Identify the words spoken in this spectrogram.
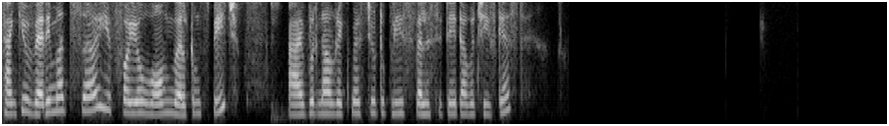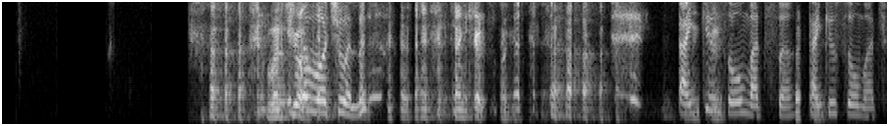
Thank you very much, sir, for your warm welcome speech. I would now request you to please felicitate our chief guest. Virtual. It's a virtual. Thank you. Thank you you. so much, sir. Thank you so much.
